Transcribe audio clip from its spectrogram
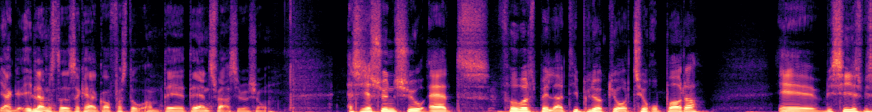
jeg, et eller andet sted, så kan jeg godt forstå ham. Det, det er en svær situation. Altså, jeg synes jo, at fodboldspillere, de bliver gjort til robotter. Øh, vi, siger, vi,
